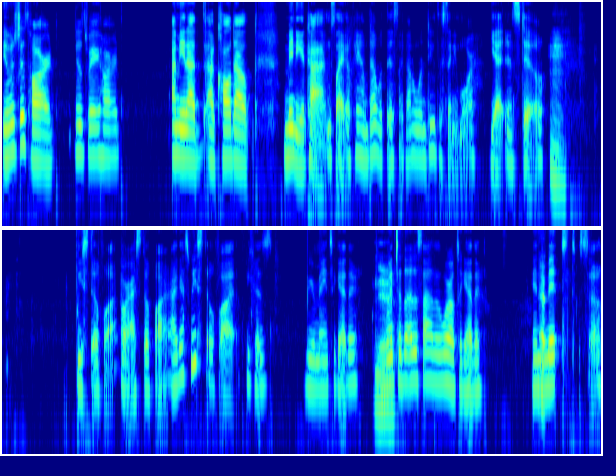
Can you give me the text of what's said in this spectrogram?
it was just hard it was very hard i mean i i called out many a times like okay i'm done with this. Like i don't want to do this anymore. Yet and still. Mm, we still fought, or I still fought. I guess we still fought because we remained together. We went to the other side of the world together in the Uh, midst. So.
